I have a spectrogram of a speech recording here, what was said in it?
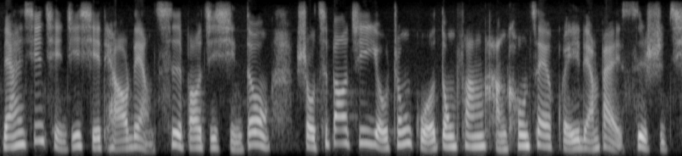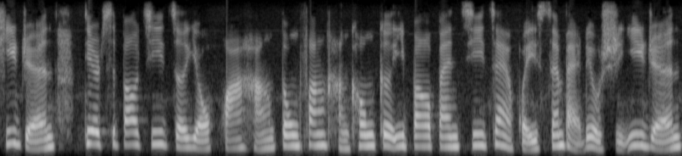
两岸先前已经协调两次包机行动，首次包机由中国东方航空载回两百四十七人，第二次包机则由华航、东方航空各一包班机载回三百六十一人，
